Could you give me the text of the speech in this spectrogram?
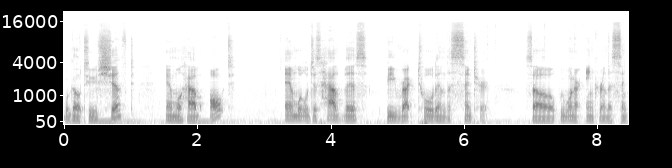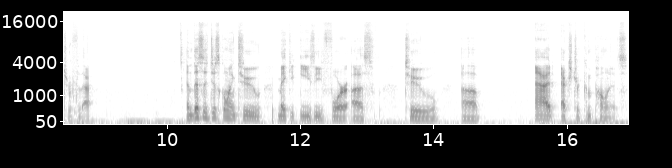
We'll go to shift and we'll have alt and we'll just have this be rect tooled in the center. So we want our anchor in the center for that. And this is just going to make it easy for us to uh, add extra components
